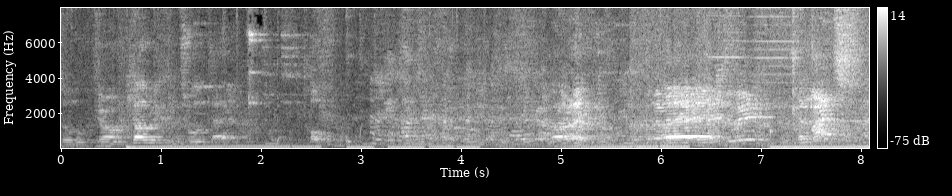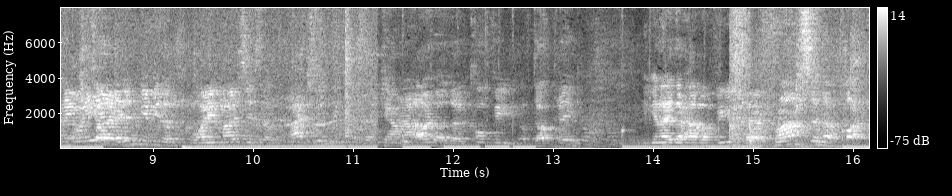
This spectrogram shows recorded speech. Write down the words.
So if you're on a calorie controlled diet, tough. Alright. Uh, the match, anyway, sorry, I didn't give you the wine match, it's a match with the Canard or the confit of duck leg. You can either have a view of France in a putt.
